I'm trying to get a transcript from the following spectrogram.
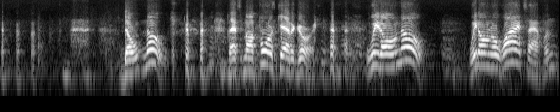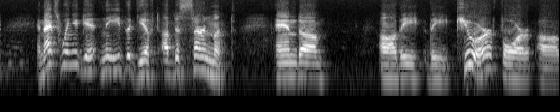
don't know. That's my fourth category. we don't know. We don't know why it's happened, and that's when you get need the gift of discernment. And um, uh, the the cure for uh,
